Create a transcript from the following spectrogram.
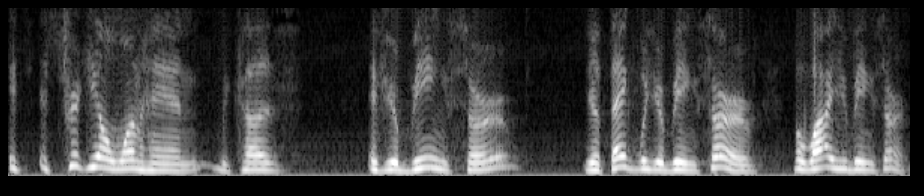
It's, it's tricky on one hand because if you're being served, you're thankful you're being served, but why are you being served?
